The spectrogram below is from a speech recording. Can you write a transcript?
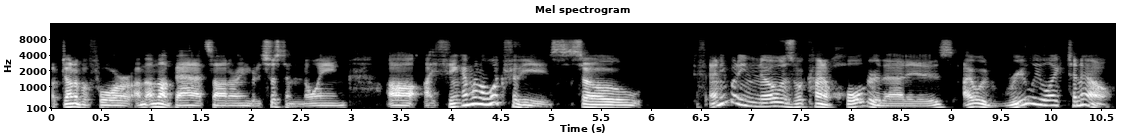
I've done it before. I'm, I'm not bad at soldering, but it's just annoying. Uh, I think I'm going to look for these. So if anybody knows what kind of holder that is, I would really like to know.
